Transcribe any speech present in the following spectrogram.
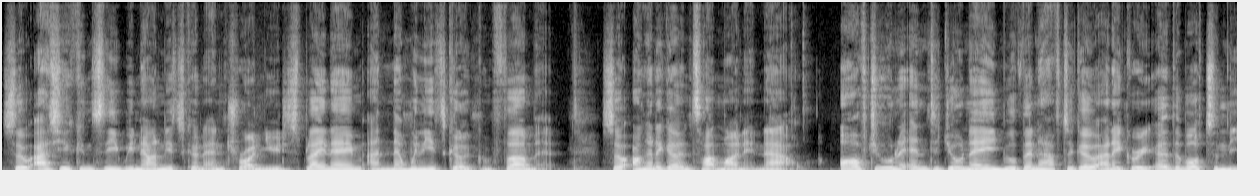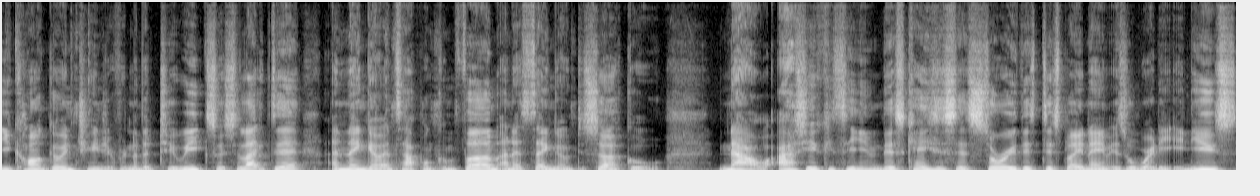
So as you can see, we now need to go and enter our new display name and then we need to go and confirm it. So I'm going to go and type mine in now. After you've entered your name, you'll then have to go and agree at the bottom that you can't go and change it for another two weeks. So select it and then go and tap on confirm and it's then going to circle. Now, as you can see in this case, it says, sorry, this display name is already in use.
